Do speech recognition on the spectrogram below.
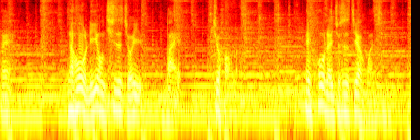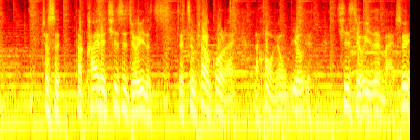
哎，然后你用七十九亿买就好了，哎，后来就是这样完成，就是他开了七十九亿的这支票过来，然后我用用七十九亿再买，所以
